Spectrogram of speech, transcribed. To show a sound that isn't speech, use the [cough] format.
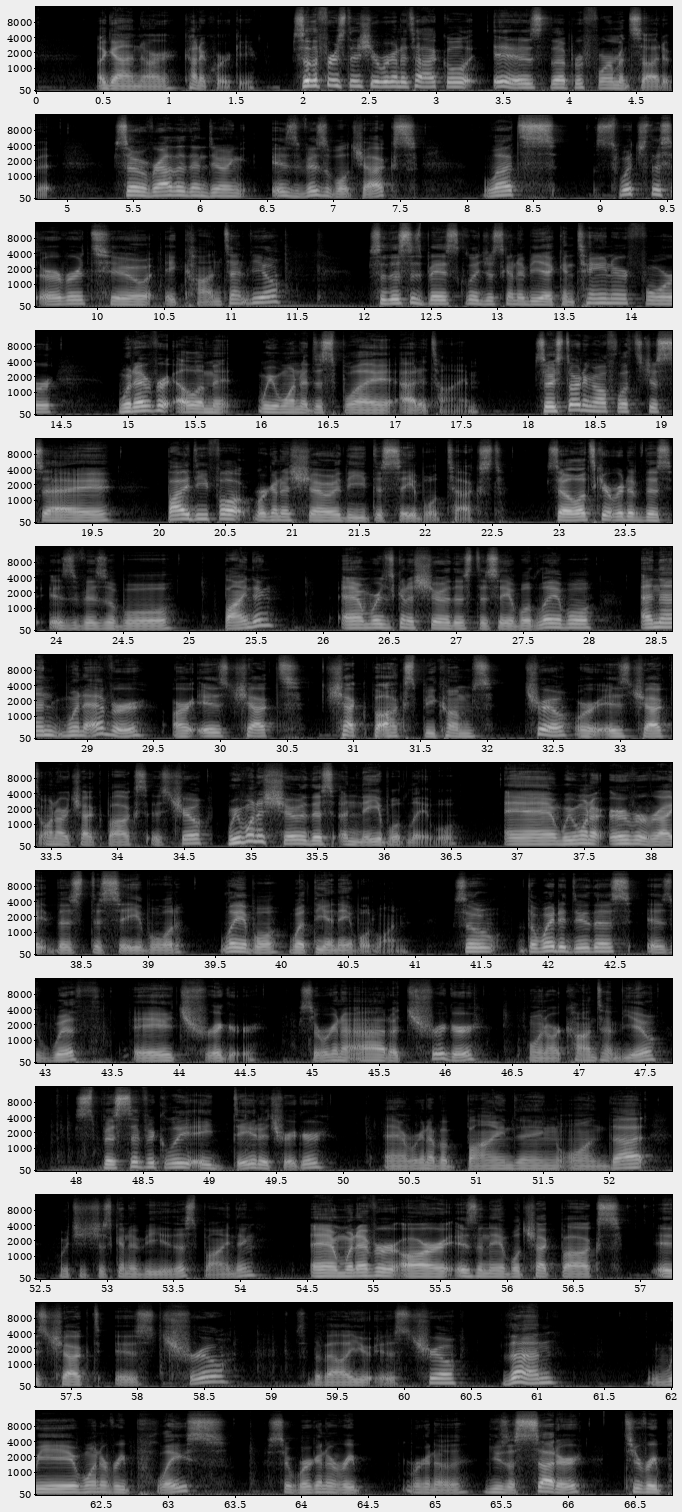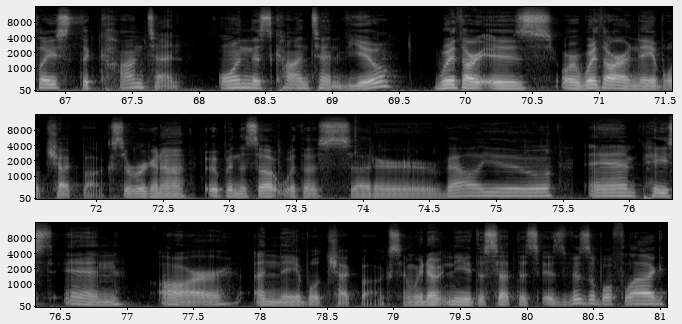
again are kind of quirky so the first issue we're going to tackle is the performance side of it. So rather than doing is visible checks, let's switch this over to a content view. So this is basically just going to be a container for whatever element we want to display at a time. So starting off, let's just say by default, we're going to show the disabled text. So let's get rid of this is visible binding and we're just going to show this disabled label. And then whenever our is checked checkbox becomes true or is checked on our checkbox is true, we want to show this enabled label. And we want to overwrite this disabled label with the enabled one. So the way to do this is with a trigger. So we're going to add a trigger on our content view, specifically a data trigger. And we're going to have a binding on that, which is just going to be this binding. And whenever our is enabled checkbox is checked is true, so the value is true, then we want to replace, so we're going to re we're to use a setter to replace the content on this content view with our is or with our enabled checkbox. So we're going to open this up with a setter value and paste in our enabled checkbox. And we don't need to set this is visible flag.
